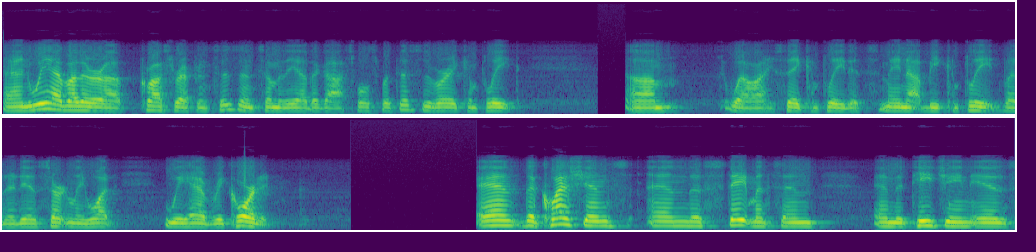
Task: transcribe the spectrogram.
and we have other uh, cross references in some of the other Gospels, but this is a very complete. Um, well, I say complete. It may not be complete, but it is certainly what we have recorded. And the questions and the statements and and the teaching is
